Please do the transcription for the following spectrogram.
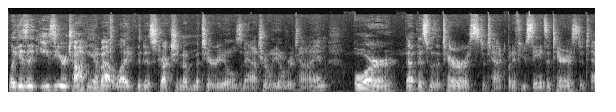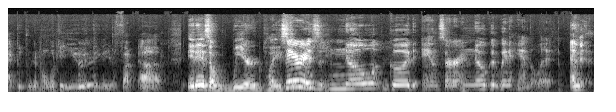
Like, is it easier talking about like the destruction of materials naturally over time, or that this was a terrorist attack? But if you say it's a terrorist attack, people are going to look at you and mm-hmm. think that you're fucked up. It is a weird place. There is no good answer and no good way to handle it. and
